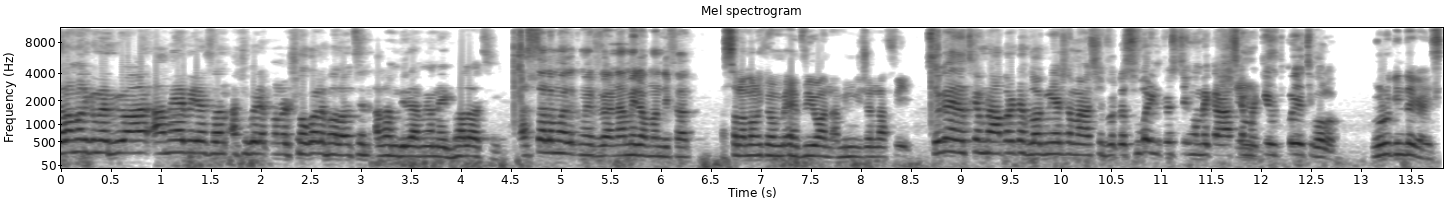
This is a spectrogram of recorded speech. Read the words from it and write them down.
সালাম আলাইকুম এভরিওয়ান। আমি আবির হাসান। আশা করি আপনারা সকলে ভালো আছেন। আলহামদুলিল্লাহ আমি অনেক ভালো আছি। আসসালামু আলাইকুম এভরিওয়ান। আমি রহমান রিফাত। আসসালামু আলাইকুম এভরিওয়ান আমি নিজন নাফি সো গাইস আজকে আমরা আবার একটা ব্লগ নিয়ে আসলাম আর আজকে ব্লগটা সুপার ইন্টারেস্টিং হবে কারণ আজকে আমরা কি করেছি বলো? গরু কিনতে গাইস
